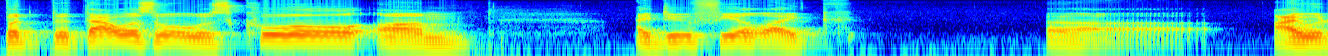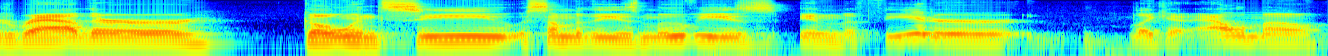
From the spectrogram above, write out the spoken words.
but but that was what was cool. Um, I do feel like uh, I would rather go and see some of these movies in the theater, like at Alamo,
